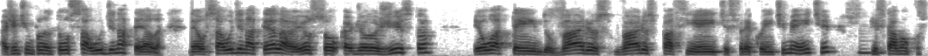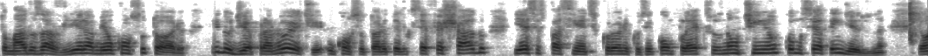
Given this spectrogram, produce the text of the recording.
a gente implantou o Saúde na Tela. Né? O Saúde na Tela, eu sou cardiologista, eu atendo vários, vários pacientes frequentemente uhum. que estavam acostumados a vir a meu consultório. E do dia para a noite, o consultório teve que ser fechado e esses pacientes crônicos e complexos não tinham como ser atendidos. Né? Então,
